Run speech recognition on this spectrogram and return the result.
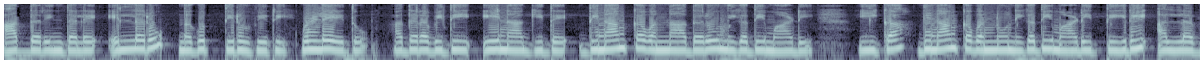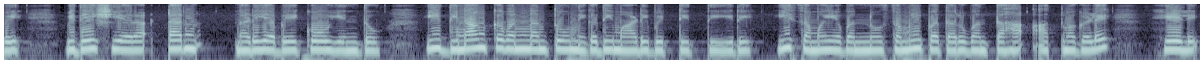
ಆದ್ದರಿಂದಲೇ ಎಲ್ಲರೂ ನಗುತ್ತಿರುವಿರಿ. ಒಳ್ಳೆಯದು. ಅದರ ವಿಧಿ ಏನಾಗಿದೆ? ದಿನಾಂಕವನ್ನಾದರೂ ನಿಗದಿ ಮಾಡಿ. ಈಗ ದಿನಾಂಕವನ್ನು ನಿಗದಿ ಮಾಡಿದ್ದೀರಿ ಅಲ್ಲವೇ? ವಿದೇಶಿಯರ ಟರ್ನ್ ನಡೆಯಬೇಕು ಎಂದು ಈ ದಿನಾಂಕವನ್ನಂತೂ ನಿಗದಿ ಮಾಡಿಬಿಟ್ಟಿದ್ದೀರಿ. ಈ ಸಮಯವನ್ನು ಸಮೀಪ ತರುವಂತಹ ಆತ್ಮಗಳೇ ಹೇಳಿ,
